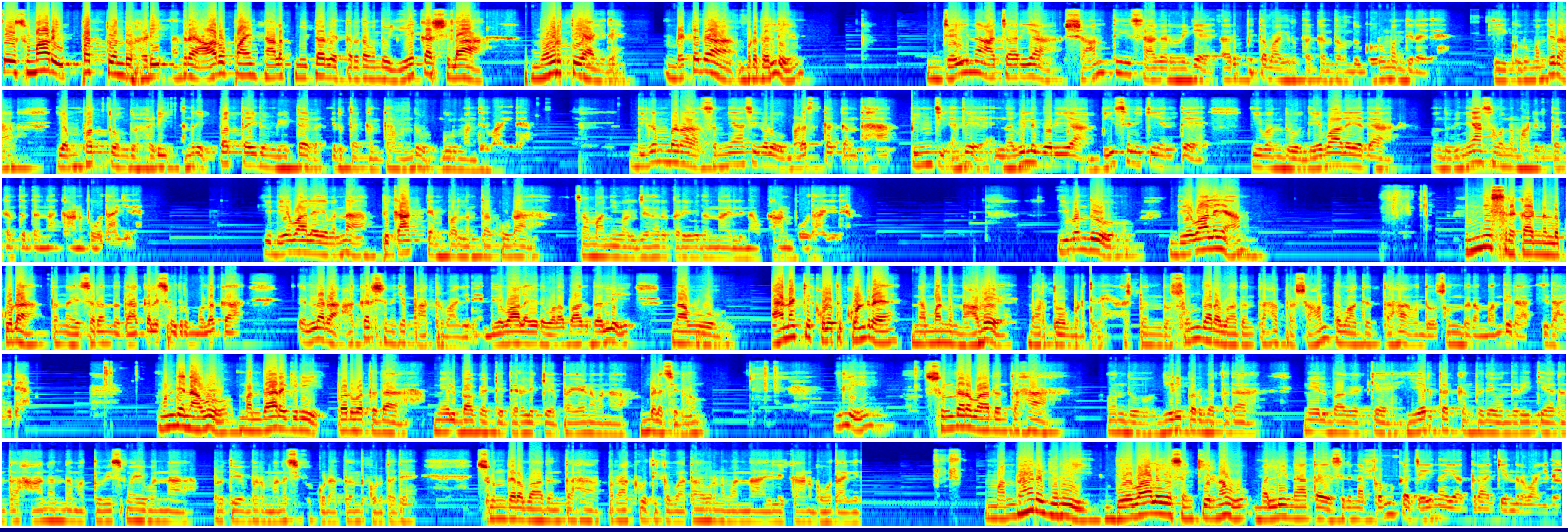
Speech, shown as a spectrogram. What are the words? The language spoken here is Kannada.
ಇದು ಸುಮಾರು ಇಪ್ಪತ್ತೊಂದು ಅಡಿ, ಅಂದ್ರೆ ಆರು ಪಾಯಿಂಟ್ ನಾಲ್ಕು ಮೀಟರ್ ಎತ್ತರದ ಒಂದು ಏಕಶಿಲಾ ಮೂರ್ತಿಯಾಗಿದೆ. ಬೆಟ್ಟದ ಬುಡದಲ್ಲಿ ಜೈನ ಆಚಾರ್ಯ ಶಾಂತಿ ಸಾಗರರಿಗೆ ಅರ್ಪಿತವಾಗಿರ್ತಕ್ಕಂಥ ಒಂದು ಗುರುಮಂದಿರ ಇದೆ. ಈ ಗುರುಮಂದಿರ ಎಂಬತ್ತೊಂದು ಅಡಿ, ಅಂದ್ರೆ ಇಪ್ಪತ್ತೈದು ಮೀಟರ್ ಇರತಕ್ಕಂತಹ ಒಂದು ಗುರುಮಂದಿರವಾಗಿದೆ. ದಿಗಂಬರ ಸನ್ಯಾಸಿಗಳು ಬಳಸ್ತಕ್ಕಂತಹ ಪಿಂಜಿ, ಅಂದ್ರೆ ನವಿಲುಗರಿಯ ಬೀಸಣಿಕೆಯಂತೆ ಈ ಒಂದು ದೇವಾಲಯದ ಒಂದು ವಿನ್ಯಾಸವನ್ನು ಮಾಡಿರತಕ್ಕಂಥದ್ದನ್ನ ಕಾಣಬಹುದಾಗಿದೆ. ಈ ದೇವಾಲಯವನ್ನ ಪಿಕಾಕ್ ಟೆಂಪಲ್ ಅಂತ ಕೂಡ ಸಾಮಾನ್ಯವಾಗಿ ಜನರು ಕರೆಯುವುದನ್ನ ಇಲ್ಲಿ ನಾವು ಕಾಣಬಹುದಾಗಿದೆ. ಈ ಒಂದು ದೇವಾಲಯ ಇನ್ನಿಸ್ ರೆಕಾರ್ಡ್ನಲ್ಲೂ ಕೂಡ ತನ್ನ ಹೆಸರನ್ನು ದಾಖಲಿಸುವುದರ ಮೂಲಕ ಎಲ್ಲರ ಆಕರ್ಷಣೆಗೆ ಪಾತ್ರವಾಗಿದೆ. ದೇವಾಲಯದ ಒಳಭಾಗದಲ್ಲಿ ನಾವು ಧ್ಯಾನಕ್ಕೆ ಕುಳಿತುಕೊಂಡ್ರೆ ನಮ್ಮನ್ನು ನಾವೇ ಮರೆತು ಹೋಗ್ಬಿಡ್ತೀವಿ. ಅಷ್ಟೊಂದು ಸುಂದರವಾದಂತಹ, ಪ್ರಶಾಂತವಾದಂತಹ ಒಂದು ಸುಂದರ ಮಂದಿರ ಇದಾಗಿದೆ. ಮುಂದೆ ನಾವು ಮಂದಾರಗಿರಿ ಪರ್ವತದ ಮೇಲ್ಭಾಗಕ್ಕೆ ತೆರಳಿಕ್ಕೆ ಪ್ರಯಾಣವನ್ನು ಬೆಳೆಸಿದ್ವು. ಇಲ್ಲಿ ಸುಂದರವಾದಂತಹ ಒಂದು ಗಿರಿ ಪರ್ವತದ ಮೇಲ್ಭಾಗಕ್ಕೆ ಏರ್ತಕ್ಕಂಥದ್ದೇ ಒಂದು ರೀತಿಯಾದಂತಹ ಆನಂದ ಮತ್ತು ವಿಸ್ಮಯವನ್ನ ಪ್ರತಿಯೊಬ್ಬರ ಮನಸ್ಸಿಗೂ ಕೂಡ ತಂದು ಕೊಡ್ತದೆ. ಸುಂದರವಾದಂತಹ ಪ್ರಾಕೃತಿಕ ವಾತಾವರಣವನ್ನ ಇಲ್ಲಿ ಕಾಣಬಹುದಾಗಿದೆ. ಮಂದಾರಗಿರಿ ದೇವಾಲಯ ಸಂಕೀರ್ಣವು ಮಲ್ಲಿನಾಥ ಹೆಸರಿನ ಪ್ರಮುಖ ಜೈನ ಯಾತ್ರಾ ಕೇಂದ್ರವಾಗಿದೆ.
